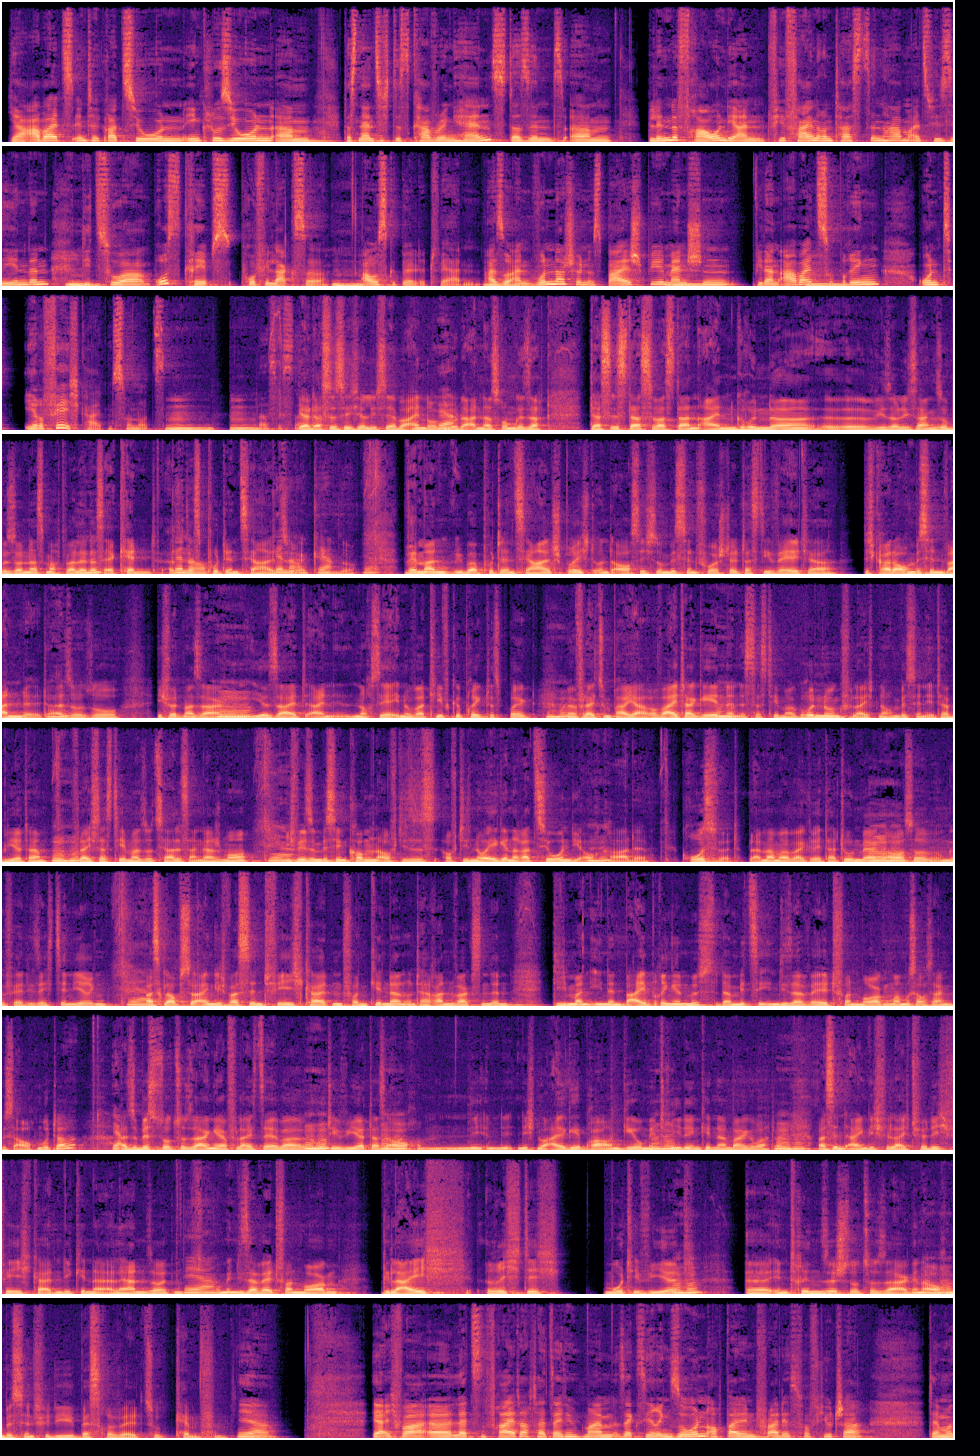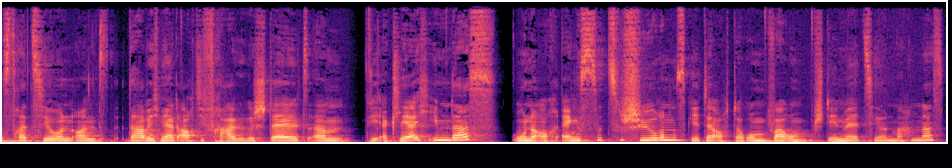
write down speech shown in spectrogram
ja, Arbeitsintegration, Inklusion. Ähm, das nennt sich Discovering Hands. Da sind ähm, blinde Frauen, die einen viel feineren Tastsinn haben als wir Sehenden, die zur Brustkrebsprophylaxe ausgebildet werden. Also ein wunderschönes Beispiel, Menschen wieder in Arbeit zu bringen und ihre Fähigkeiten zu nutzen. Das ist, Ja, das ist sicherlich sehr beeindruckend. Ja. Oder andersrum gesagt, das ist das, was dann einen Gründer, äh, wie soll ich sagen, so besonders macht, weil er das erkennt. Also Genau. das Potenzial zu Genau, erkennen. ja, So. ja. Wenn man über Potenzial spricht und auch sich so ein bisschen vorstellt, dass die Welt ja sich gerade auch ein bisschen wandelt. Mhm. Also so, ich würde mal sagen, ihr seid ein noch sehr innovativ geprägtes Projekt. Mhm. Wenn wir vielleicht so ein paar Jahre weitergehen, dann ist das Thema Gründung vielleicht noch ein bisschen etablierter, vielleicht das Thema soziales Engagement. Mhm. Ja. Ich will so ein bisschen kommen auf dieses, auf die neue Generation, die Mhm. auch gerade groß wird. Bleiben wir mal bei Greta Thunberg auch so, ungefähr die 16-Jährigen. Mhm. Ja. Was glaubst du eigentlich, was sind Fähigkeiten von Kindern und Heranwachsenden, die man ihnen beibringen müsste, damit sie in dieser Welt von morgen, man muss auch sagen, bist auch Mutter, Ja. Mhm. also bist sozusagen ja vielleicht selber motiviert, dass auch ni- ni- nicht nur Algebra und Geometrie Mhm. den Kindern beigebracht wird. Was sind eigentlich vielleicht für dich Fähigkeiten, die Kinder erlernen sollten, Ja. um in dieser Welt von morgen gleich richtig motiviert, Mhm. äh, intrinsisch sozusagen auch ein bisschen für die bessere Welt zu kämpfen? Ja. Ja, ich war äh, letzten Freitag tatsächlich mit meinem sechsjährigen Sohn auch bei den Fridays for Future Demonstrationen und da habe ich mir halt auch die Frage gestellt, ähm, wie erkläre ich ihm das, ohne auch Ängste zu schüren? Es geht ja auch darum, warum stehen wir jetzt hier und machen das?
